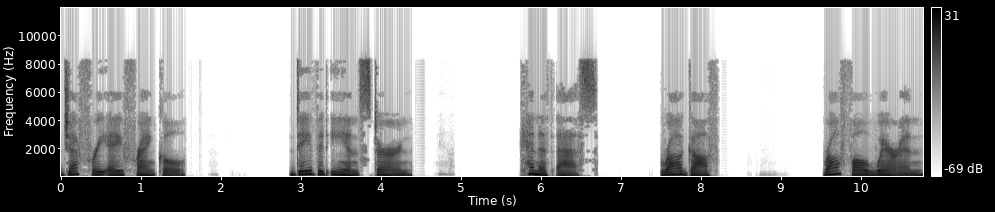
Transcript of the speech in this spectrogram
Jeffrey A. Frankel David Ian Stern Kenneth S. Rogoff Rafael Warren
